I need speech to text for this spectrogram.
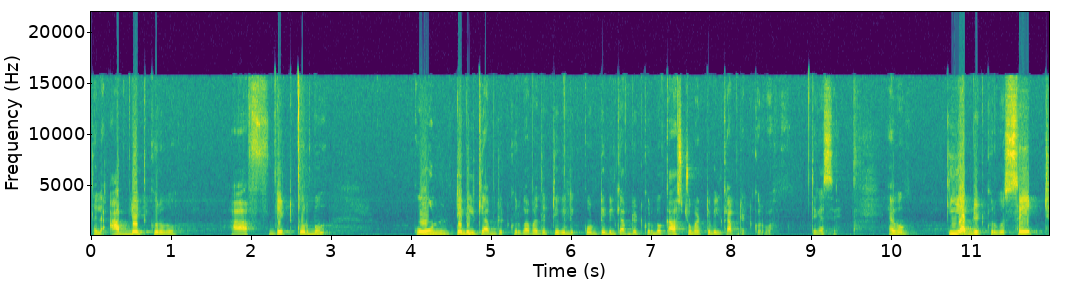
তাহলে আপডেট করব। আপডেট করব। কোন টেবিলকে আপডেট করব? আমাদের টেবিলে কোন টেবিলকে আপডেট করব? কাস্টমার টেবিলকে আপডেট করব। ঠিক আছে? এবং কি আপডেট করব? সেট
